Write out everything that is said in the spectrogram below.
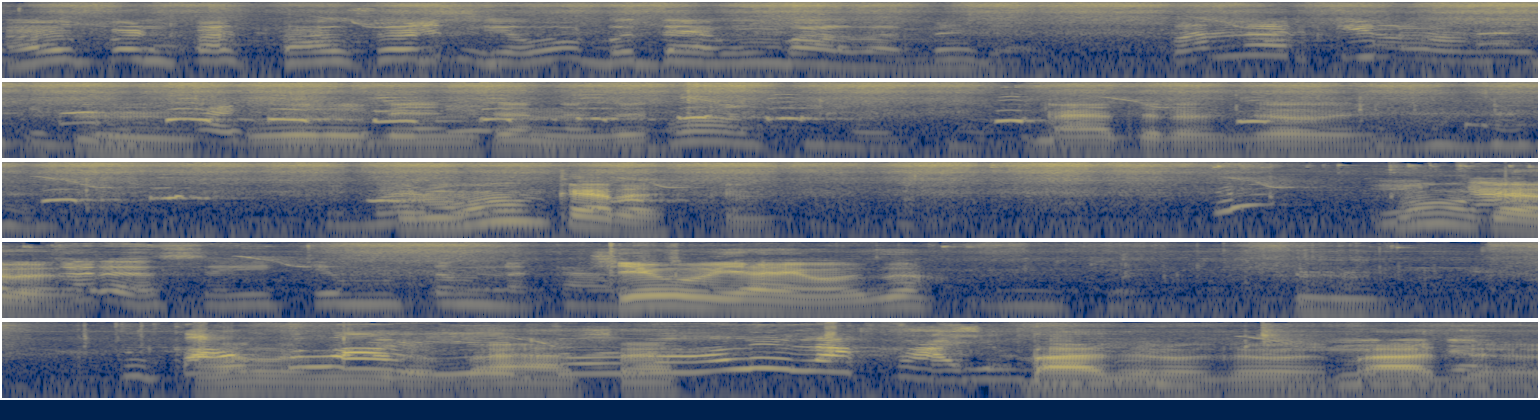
હવે પણ ભાવ ચડશે હો બધા ઉંબાળવા માંડ્યા પંદર કિલો નાખી બેન છે ને કિલો છે બાજરો જોવે પૂરું શું કરે છે કરે કરે છે હું તમને કામ કેવું આવ્યો જો હમ. હાલો મિત્રો બા છે બાજરો જોવે બાજરો.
